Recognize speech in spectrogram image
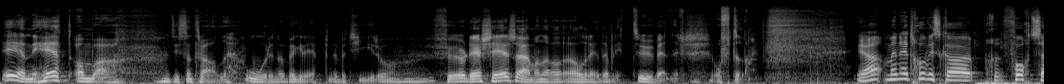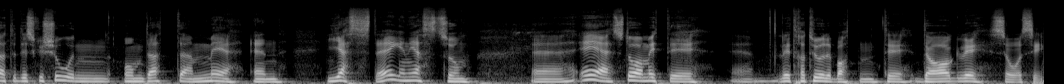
enighet om hva de sentrale ordene og begrepene betyr. Og før det skjer, så er man allerede blitt uvenner. Ofte, da. Ja, men jeg tror vi skal fortsette diskusjonen om dette med en gjest. Jeg en gjest som eh, er, står midt i eh, litteraturdebatten til daglig, så å si.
